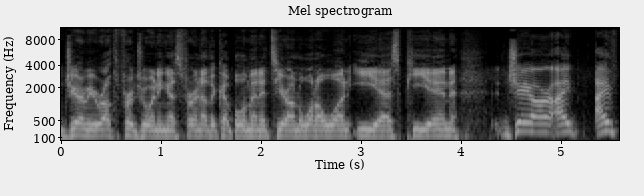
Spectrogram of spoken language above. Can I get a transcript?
Jeremy Rutherford joining us for another couple of minutes here on 101 ESPN. JR, I I've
